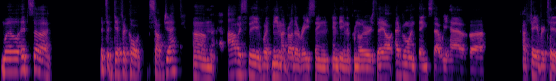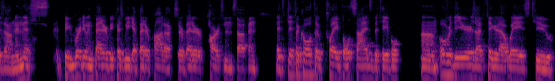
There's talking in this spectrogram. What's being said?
Well, it's uh, it's a difficult subject. Um, obviously, with me and my brother racing and being the promoters, they all everyone thinks that we have uh, a favoritism, and this we're doing better because we get better products or better parts and stuff. And it's difficult to play both sides of the table. Um, over the years, I've figured out ways to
